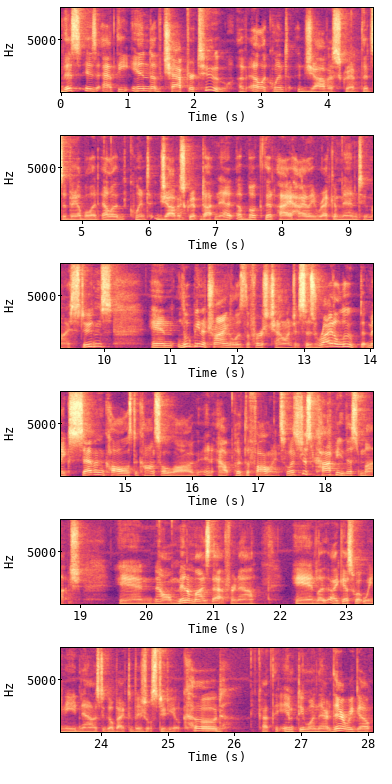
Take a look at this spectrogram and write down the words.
This is at the end of chapter two of Eloquent JavaScript that's available at eloquentjavascript.net, a book that I highly recommend to my students. And looping a triangle is the first challenge. It says write a loop that makes seven calls to console log and output the following. So let's just copy this much. And now I'll minimize that for now. And let, I guess what we need now is to go back to Visual Studio Code. Got the empty one there. There we go.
